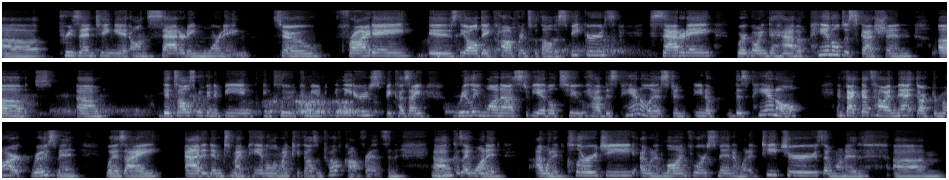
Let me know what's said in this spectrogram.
uh, presenting it on Saturday morning. So Friday is the all-day conference with all the speakers. Saturday, we're going to have a panel discussion of, um, that's also going to be, include community leaders because I really want us to be able to have this panelist and, you know, this panel. In fact, that's how I met Dr. Mark Roseman was I added him to my panel in my 2012 conference. And because I wanted, I wanted clergy, I wanted law enforcement, I wanted teachers, I wanted um,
